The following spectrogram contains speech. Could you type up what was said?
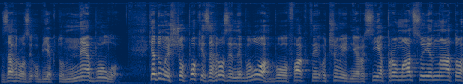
Загрози об'єкту не було. Я думаю, що поки загрози не було, бо факти очевидні, Росія промацує НАТО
